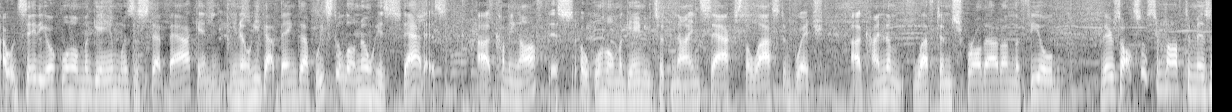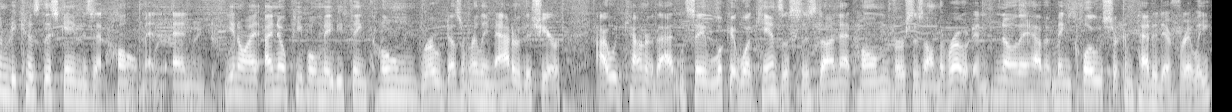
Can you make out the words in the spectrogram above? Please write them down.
I would say the Oklahoma game was a step back, and you know he got banged up. We still don't know his status uh, coming off this Oklahoma game. He took nine sacks, the last of which uh, kind of left him sprawled out on the field. There's also some optimism because this game is at home, and and you know I, I know people maybe think home road doesn't really matter this year. I would counter that and say, look at what Kansas has done at home versus on the road. And no, they haven't been close or competitive really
